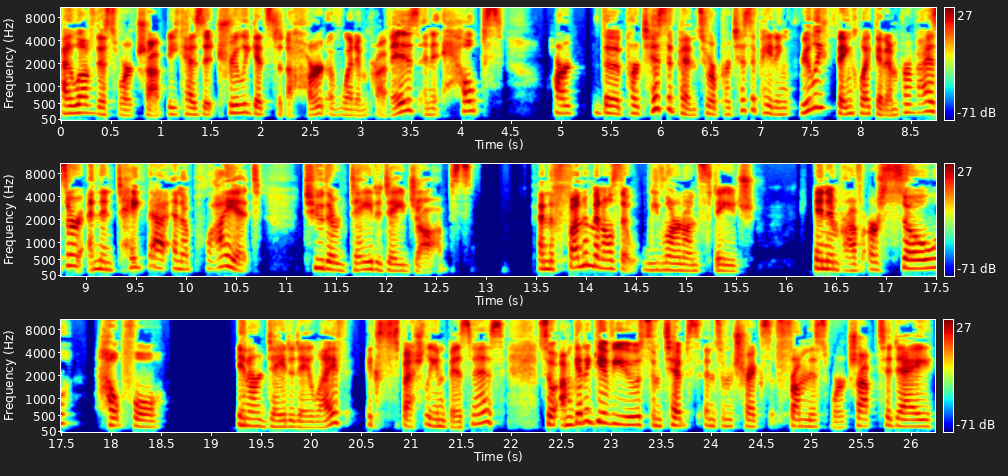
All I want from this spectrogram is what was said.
I love this workshop because it truly gets to the heart of what improv is and it helps our the participants who are participating really think like an improviser and then take that and apply it to their day to day jobs. And the fundamentals that we learn on stage in improv are so helpful in our day to day life, especially in business. So I'm going to give you some tips and some tricks from this workshop today.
